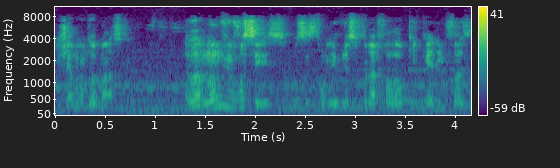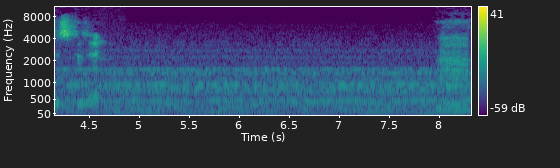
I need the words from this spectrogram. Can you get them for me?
E já mandou máscara. Ela não viu vocês. Vocês estão livres para falar o que querem fazer, se quiserem. Hum.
